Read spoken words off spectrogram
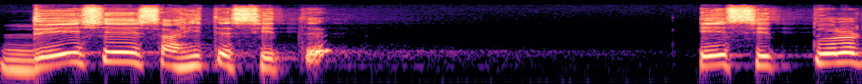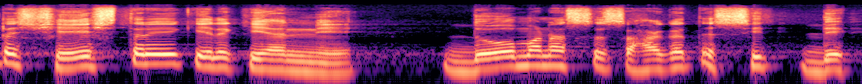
දේශය සහිත සිත ඒ සිත්වලට ශේෂත්‍රය කියල කියන්නේ දෝමනස්ස සහගත සිත් දෙක.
